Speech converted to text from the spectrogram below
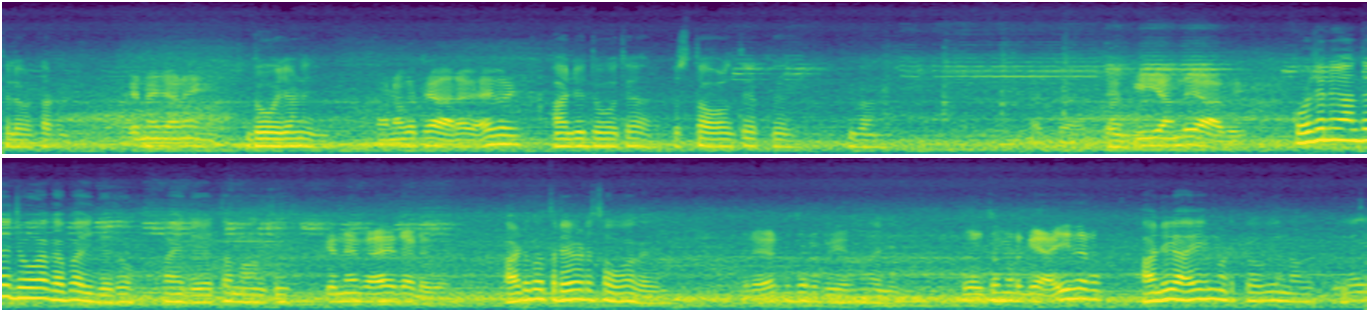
ਸਿਲਵਰ ਕਲਰ ਕਿੰਨੇ ਜਾਣੇ ਸੀ? ਦੋ ਜਣੇ ਜੀ ਉਹਨਾਂ ਕੋਲ ਹਥਿਆਰ ਹੈਗਾ ਕੋਈ? ਹਾਂਜੀ ਦੋ ਹਥਿਆਰ ਪਿਸਤੌਲ ਤੇ ਇੱਕ ਗਨ ਅੱਛਾ ਤੇ ਕੀ ਜਾਂਦੇ ਆ ਗਏ ਕੁਝ ਨਹੀਂ ਆਂਦੇ ਜੋ ਹੈਗਾ ਭਾਈ ਦੇ ਦਿਓ। ਅਸੀਂ ਦੇ ਦਿੱਤਾ ਮੰਗ ਕੇ। ਕਿੰਨੇ ਪੈਸੇ ਤੁਹਾਡੇ ਕੋਲ? ਸਾਡੇ ਕੋਲ 6300 ਹੈਗਾ ਜੀ। 63 ਰੁਪਏ। ਹਾਂਜੀ। ਪੁਲਿਸ ਮੁੜ ਕੇ ਆਈ ਫਿਰ? ਹਾਂਜੀ ਆਏ ਸੀ ਮੁੜ ਕੇ ਉਹ ਵੀ ਉਹਨਾਂ ਕੋਲ।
